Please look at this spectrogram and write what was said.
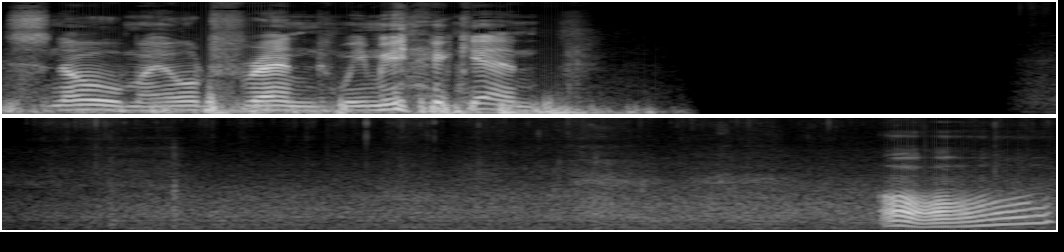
Snow, my old friend, we meet again. Oh.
